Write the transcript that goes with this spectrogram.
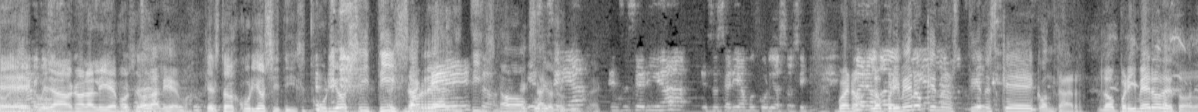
Eh, ¿eh? cuidado, no la liemos, No eh. la liemos. Que esto es curiosities. Curiosities, no realities, Eso, no eso curiosities. sería, eso, sería, eso sería muy curioso, sí. Bueno, lo primero que nos de- tienes que contar, lo primero de todo,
